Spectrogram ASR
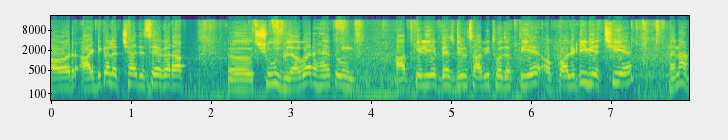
और आर्टिकल अच्छा है जैसे अगर आप शूज़ लवर हैं तो आपके लिए बेस्ट डील साबित हो सकती है और क्वालिटी भी अच्छी है है ना?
